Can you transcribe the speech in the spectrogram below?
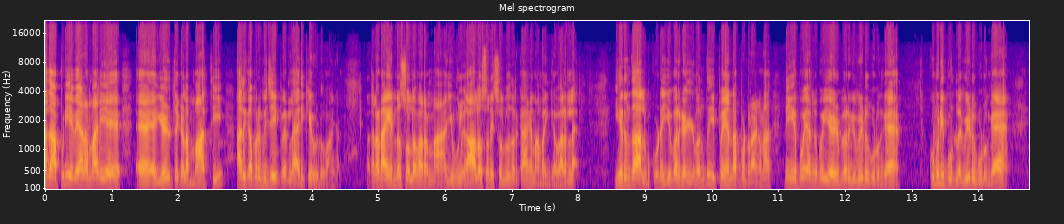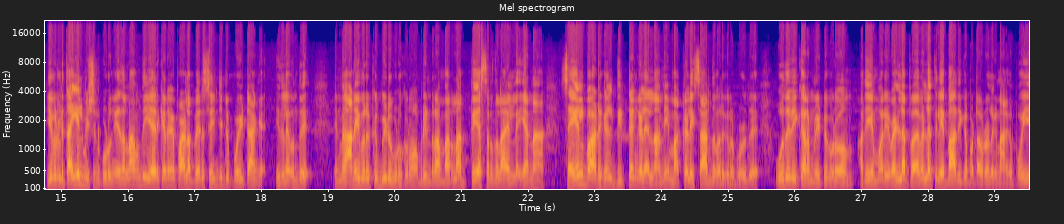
அதை அப்படியே வேறு மாதிரி எழுத்துக்களை மாற்றி அதுக்கப்புறம் விஜய் பேரில் அறிக்கை விடுவாங்க. அதெல்லாம் நான் என்ன சொல்ல வரேன்னா இவங்களுக்கு ஆலோசனை சொல்வதற்காக நாம் இங்கே வரல. இருந்தாலும் கூட இவர்கள் வந்து இப்போ என்ன பண்ணுறாங்கன்னா நீங்கள் போய் அங்கே போய் ஏழு பேருக்கு வீடு கொடுங்க. கும்மிடிப்பூண்டில் வீடு கொடுங்க. இவர்களுக்கு தையல் மிஷின் கொடுங்க. இதெல்லாம் வந்து ஏற்கனவே பல பேர் செஞ்சுட்டு போயிட்டாங்க. இதில் வந்து இனிமேல் அனைவருக்கும் வீடு கொடுக்குறோம் அப்படின்ற மாதிரிலாம் பேசுகிறதுலாம் இல்லை. ஏன்னா செயல்பாடுகள் திட்டங்கள் எல்லாமே மக்களை சார்ந்து வருகிற பொழுது உதவிக்கரம் நீட்டுகிறோம். அதே மாதிரி வெள்ளப்ப வெள்ளத்திலே பாதிக்கப்பட்டவர்களுக்கு நாங்கள் போய்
